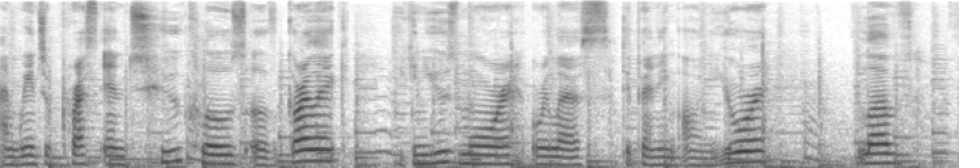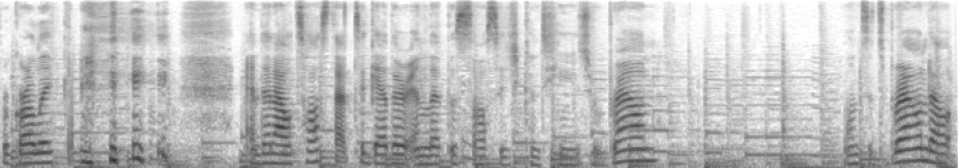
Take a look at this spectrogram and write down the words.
I'm going to press in two cloves of garlic. You can use more or less depending on your love for garlic. and then I'll toss that together and let the sausage continue to brown. Once it's browned, I'll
